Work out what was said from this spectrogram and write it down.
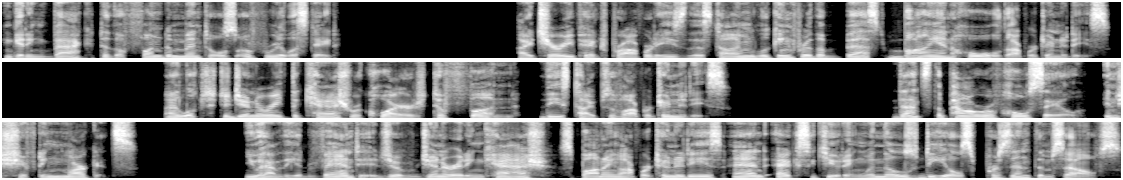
and getting back to the fundamentals of real estate. I cherry picked properties this time looking for the best buy and hold opportunities. I looked to generate the cash required to fund these types of opportunities. That's the power of wholesale in shifting markets. You have the advantage of generating cash, spotting opportunities, and executing when those deals present themselves.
